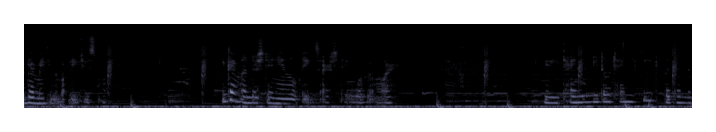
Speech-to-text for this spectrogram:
I think I'm making the body too small. I think I'm understanding the legs actually a little bit more Maybe tiny little tiny feet, but then the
